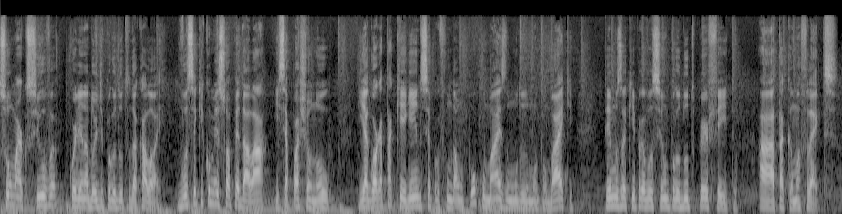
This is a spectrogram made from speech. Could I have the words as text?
sou o Marco Silva, coordenador de produto da Caloi. Você que começou a pedalar e se apaixonou e agora está querendo se aprofundar um pouco mais no mundo do mountain bike, temos aqui para você um produto perfeito, a Atacama Flex.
